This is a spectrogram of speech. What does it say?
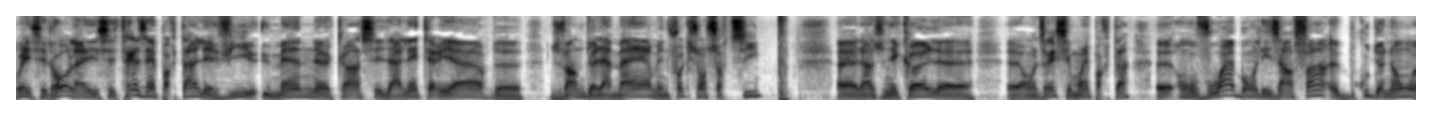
Oui, c'est drôle. Hein? C'est très important, la vie humaine, euh, quand c'est à l'intérieur du ventre de la mère. Mais une fois qu'ils sont sortis, euh, dans une école, euh, euh, on dirait que c'est moins important. on voit, bon, les enfants, beaucoup de noms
